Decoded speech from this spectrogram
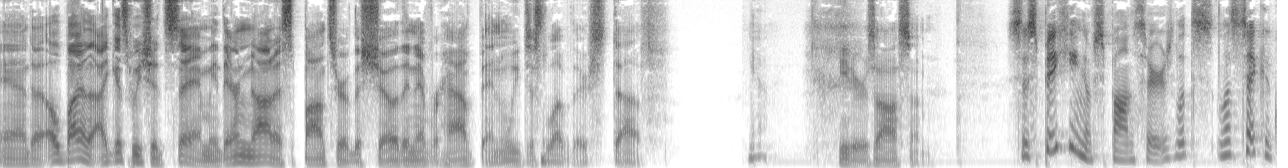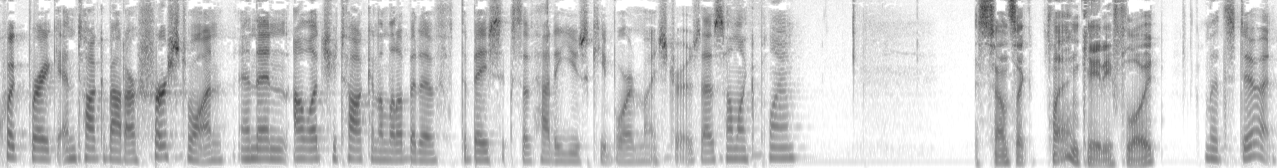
And uh, oh, by the way, I guess we should say, I mean, they're not a sponsor of the show. They never have been. We just love their stuff. Yeah. Peter's awesome. So speaking of sponsors, let's let's take a quick break and talk about our first one, and then I'll let you talk in a little bit of the basics of how to use Keyboard Maestro. Does that sound like a plan? It sounds like a plan, Katie Floyd. Let's do it.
